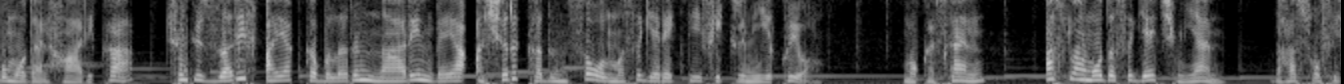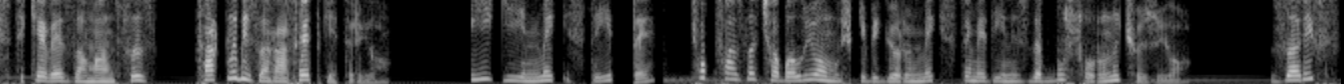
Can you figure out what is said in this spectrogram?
Bu model harika çünkü zarif ayakkabıların narin veya aşırı kadınsı olması gerektiği fikrini yıkıyor. Mokasen, asla modası geçmeyen, daha sofistike ve zamansız, farklı bir zarafet getiriyor. İyi giyinmek isteyip de çok fazla çabalıyormuş gibi görünmek istemediğinizde bu sorunu çözüyor. Zarif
